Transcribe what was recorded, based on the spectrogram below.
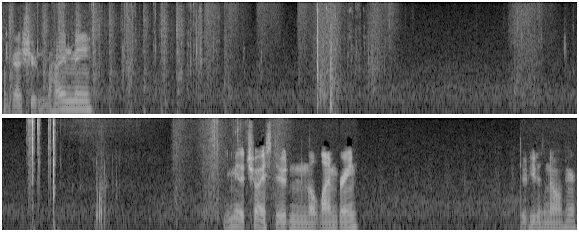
Some guy shooting behind me. You made a choice, dude, in the lime green. Dude, he doesn't know I'm here.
